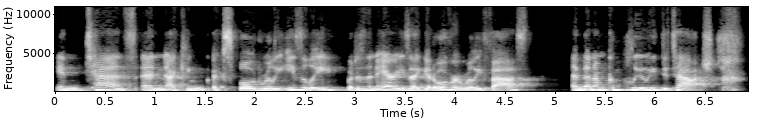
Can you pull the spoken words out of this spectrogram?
intense and I can explode really easily. But as an Aries, I get over it really fast and then I'm completely detached.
